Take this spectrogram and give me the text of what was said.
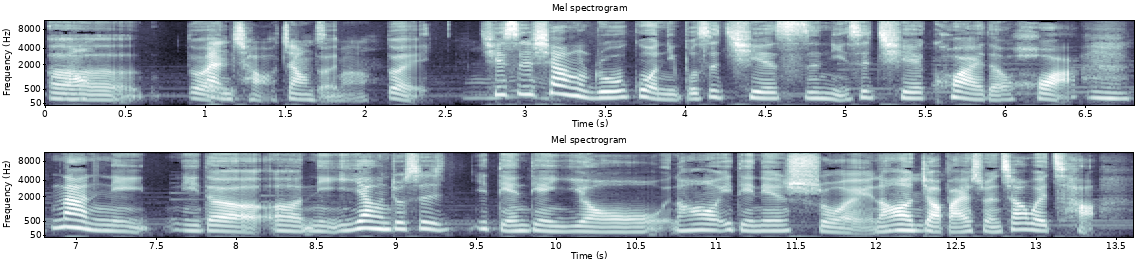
呃，对，拌炒这样子吗？对。对其实，像如果你不是切丝，你是切块的话，嗯，那你你的呃，你一样就是一点点油，然后一点点水，然后茭白笋稍微炒，嗯、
